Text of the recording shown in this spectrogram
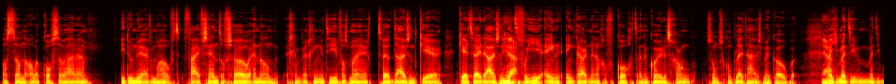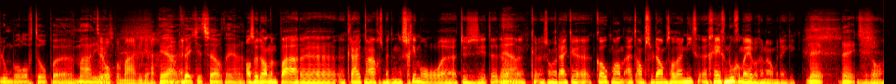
was het dan alle kosten waren, ik doe nu even mijn hoofd, 5 cent of zo. En dan ging, het hier volgens mij echt 2000 keer, keer 2000 Ja. werd voor hier één, één kruidnagel verkocht. En dan kon je dus gewoon soms een compleet huis mee kopen. Ja. Weet je, met die, met die bloembollen of tulpen manie. weet je. Tulpenmania. Ja, Nou, een en- beetje hetzelfde, ja. Als er dan een paar eh, kruidnagels met een schimmel eh, tussen zitten, dan Ja. eh, zo'n rijke koopman uit Amsterdam zal daar niet, geen genoegen mee hebben genomen, denk ik. Nee, nee. Dus wel,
